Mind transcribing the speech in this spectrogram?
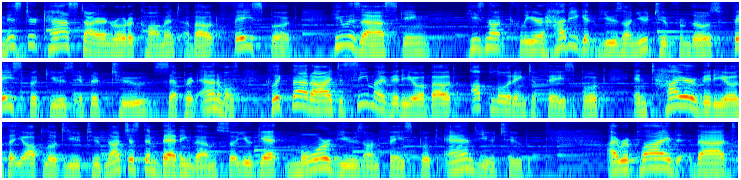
Mr. Castiron wrote a comment about Facebook. He was asking, He's not clear how do you get views on YouTube from those Facebook views if they're two separate animals. Click that eye to see my video about uploading to Facebook entire videos that you upload to YouTube, not just embedding them, so you get more views on Facebook and YouTube. I replied that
